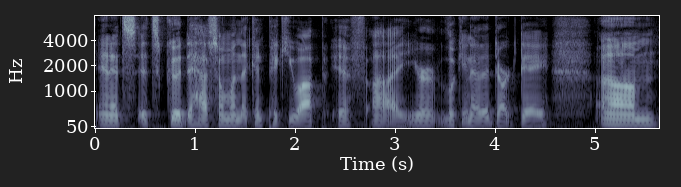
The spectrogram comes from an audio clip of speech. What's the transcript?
and it's it's good to have someone that can pick you up if uh, you're looking at a dark day. Um,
